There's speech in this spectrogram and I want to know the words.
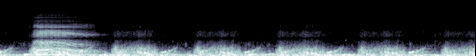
Thank you.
